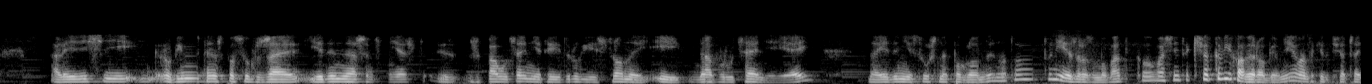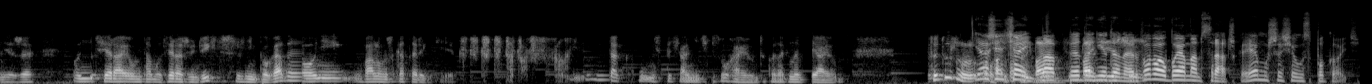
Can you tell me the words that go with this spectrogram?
Ale jeśli robimy w ten sposób, że jedynym naszym jest y, zgwałcenie tej drugiej strony i nawrócenie jej na jedynie słuszne poglądy, no to, to nie jest rozmowa, tylko właśnie tak świadkowichowie robią, nie? Ja mam takie doświadczenie, że oni otwierają, tam otwierasz drzwi, chcesz z nim pogadać, a oni walą z katerynki. Tak niespecjalnie cię słuchają, tylko tak nawijają. To dużo... Ja się dzisiaj ba- będę nie denerwował, bo ja mam straczkę. Ja muszę się uspokoić.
